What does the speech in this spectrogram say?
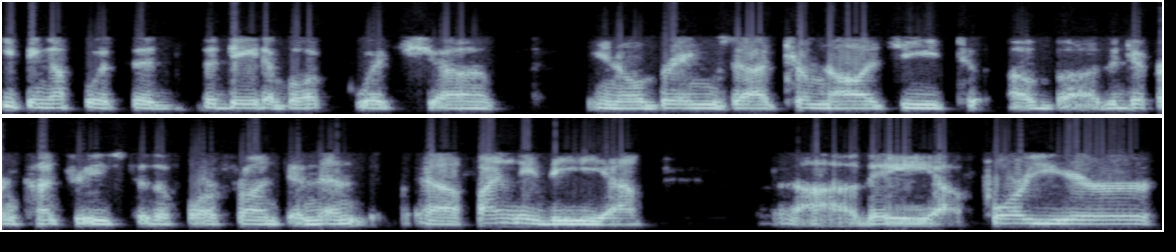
keeping up with the, the data book, which uh, you know brings uh, terminology to, of uh, the different countries to the forefront, and then uh, finally the the four year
